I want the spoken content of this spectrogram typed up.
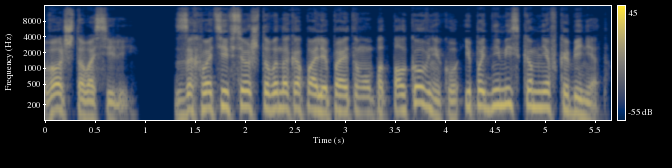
«Вот что, Василий, захвати все, что вы накопали по этому подполковнику, и поднимись ко мне в кабинет.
